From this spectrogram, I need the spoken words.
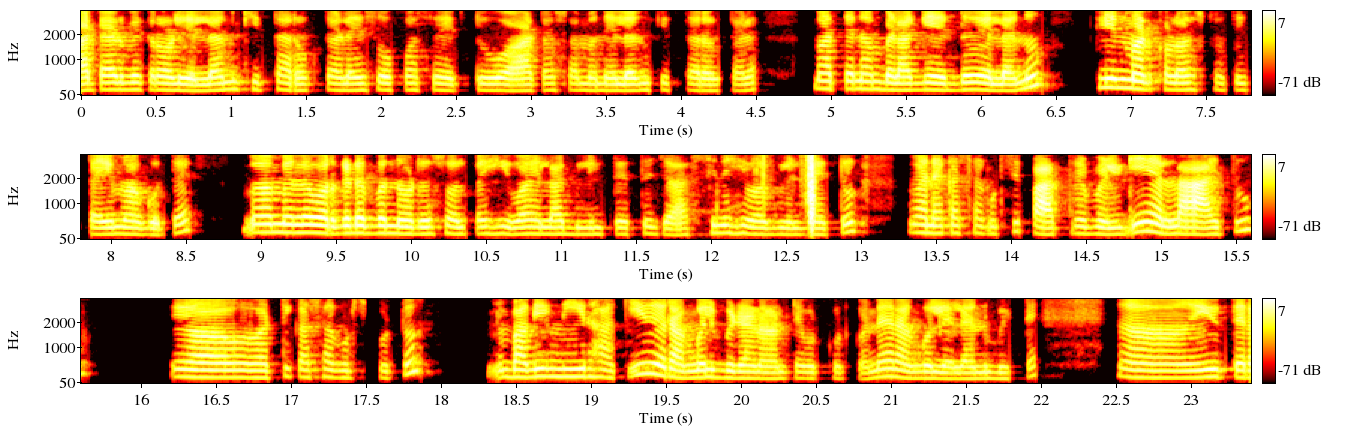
ಆಟ ಆಡ್ಬೇಕಾರೆ ಅವಳು ಎಲ್ಲನೂ ಕಿತ್ತಾರೋಗ್ತಾಳೆ ಸೋಫಾ ಸೆಟ್ಟು, ಆಟೋ ಸಾಮಾನು ಎಲ್ಲನೂ ಕಿತ್ತಾರೋಗ್ತಾಳೆ ಮತ್ತು ನಾನು ಬೆಳಗ್ಗೆ ಎದ್ದು ಎಲ್ಲನೂ ಕ್ಲೀನ್ ಮಾಡ್ಕೊಳ್ಳೋ ಅಷ್ಟೊತ್ತಿಗೆ ಟೈಮ್ ಆಗುತ್ತೆ. ಆಮೇಲೆ ಹೊರಗಡೆ ಬಂದು ನೋಡಿದ್ರೆ ಸ್ವಲ್ಪ ಹಿವ ಎಲ್ಲ ಬೀಳ್ತಾಯಿತ್ತು ಜಾಸ್ತಿನೇ ಹಿವ ಬೀಳ್ತಾಯಿತ್ತು ಮನೆ ಕಸ ಗುಡಿಸಿ ಪಾತ್ರೆ ಬೆಳಗಿ ಎಲ್ಲ ಆಯಿತು. ಹೊಟ್ಟಿ ಕಸ ಗುಡಿಸ್ಬಿಟ್ಟು ಬಾಗಿಲಿಗೆ ನೀರು ಹಾಕಿ ರಂಗೋಲಿ ಬಿಡೋಣ ಅಂತ ಹೇಳ್ಬಿಟ್ಟು ಕೂತ್ಕೊಂಡೆ. ರಂಗೋಲಿ ಎಲ್ಲನೂ ಬಿಟ್ಟೆ. ಈ ಥರ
